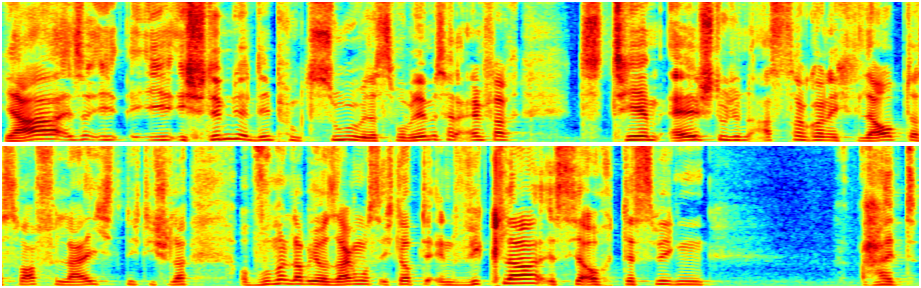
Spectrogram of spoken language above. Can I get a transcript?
Ja, also ich, ich, ich stimme dir in dem Punkt zu. Das Problem ist halt einfach, das TML-Studio und Astragon, ich glaube, das war vielleicht nicht die Schla Obwohl man, glaube ich, auch sagen muss, ich glaube, der Entwickler ist ja auch deswegen halt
